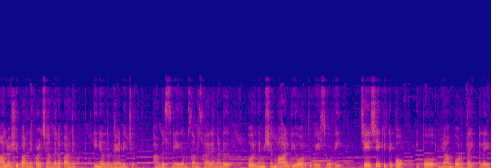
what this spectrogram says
ആലോഷി പറഞ്ഞപ്പോൾ ചന്ദന പറഞ്ഞു ഇനിയൊന്നും വേണ്ടിച്ചു അവിടെ സ്നേഹം സംസാരം കണ്ട് ഒരു നിമിഷം മാൽബി ഓർത്തുപോയി സോഫി. ചേച്ചിയെ കിട്ടിപ്പോ ഇപ്പോൾ ഞാൻ പുറത്തായി അല്ലേ?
